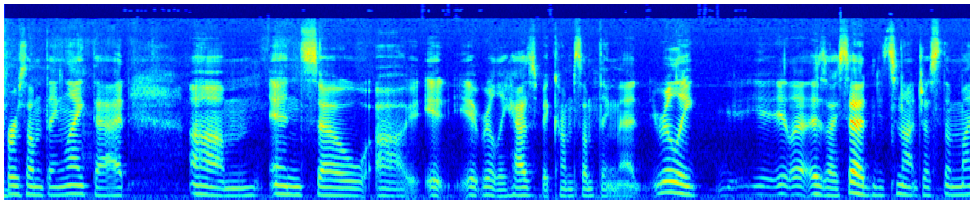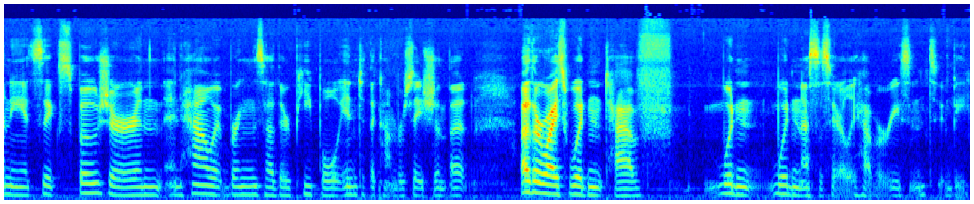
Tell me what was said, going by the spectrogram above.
for something like that. Um, and so uh, it it really has become something that really, as I said, it's not just the money; it's the exposure and and how it brings other people into the conversation that otherwise wouldn't have wouldn't wouldn't necessarily have a reason to be.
